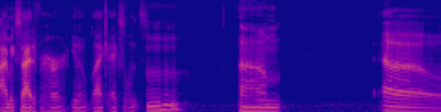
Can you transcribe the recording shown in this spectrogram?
I'm excited for her. You know, black excellence. Mm-hmm. Um, uh,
